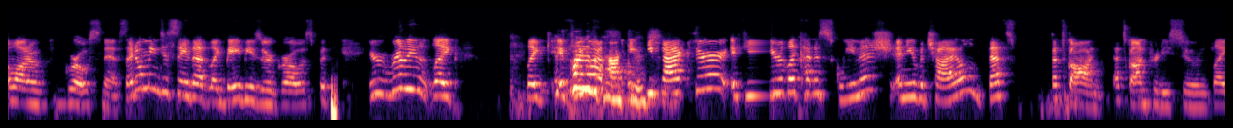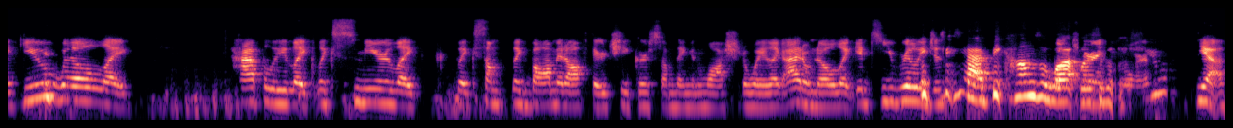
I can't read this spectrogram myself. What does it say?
a lot of grossness. I don't mean to say that like babies are gross, but you're really like like It's if part you of have package. safety factor, if you're like kind of squeamish and you have a child, that's that's gone. That's gone pretty soon. Like you will like happily like like smear like like some like vomit off their cheek or something and wash it away. Like I don't know. Like it's you really just yeah, it becomes a lot less of an issue. yeah.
